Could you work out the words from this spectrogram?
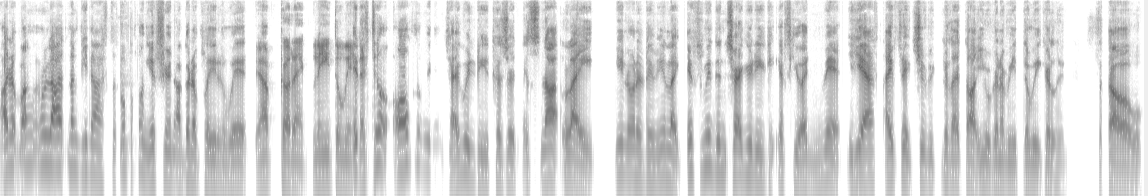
Ano bang lahat ng ginastos mo if you're not going to play to win? yep, Correct. play to win. It's still also with integrity because it's not like, you know what I mean? Like, it's with integrity if you admit, yes, I picked you because I thought you were going to beat the weaker link. So,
